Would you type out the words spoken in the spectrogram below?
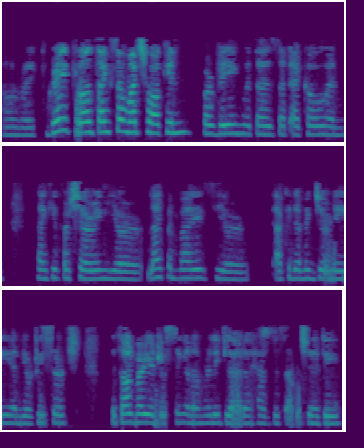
All right. Great. Well, thanks so much, Joaquin, for being with us at ECHO and thank you for sharing your life advice, your academic journey and your research. It's all very interesting and I'm really glad I had this opportunity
